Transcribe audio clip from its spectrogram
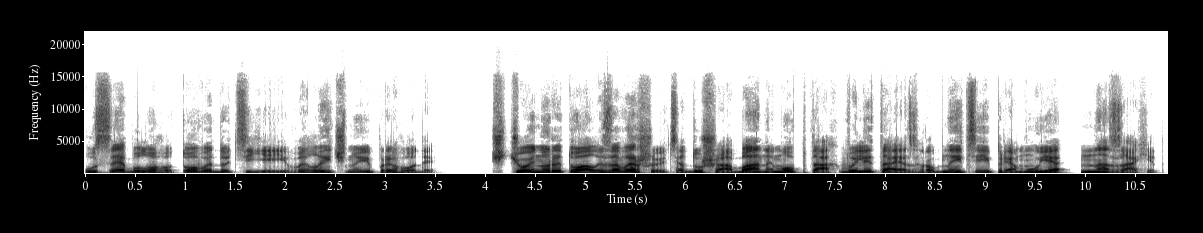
Усе було готове до цієї величної пригоди. Щойно ритуали завершуються, душа ба, немов птах, вилітає з гробниці і прямує на захід,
